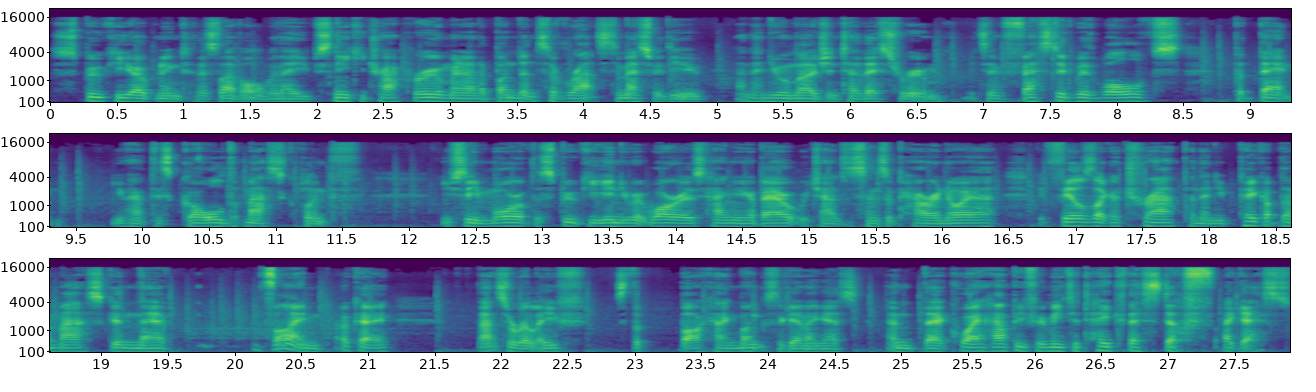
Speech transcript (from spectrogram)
spooky opening to this level with a sneaky trap room and an abundance of rats to mess with you, and then you emerge into this room. It's infested with wolves, but then you have this gold mask plinth. You see more of the spooky Inuit warriors hanging about, which adds a sense of paranoia. It feels like a trap, and then you pick up the mask and they're fine. Okay, that's a relief. It's the Barkhang monks again, I guess. And they're quite happy for me to take their stuff, I guess.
